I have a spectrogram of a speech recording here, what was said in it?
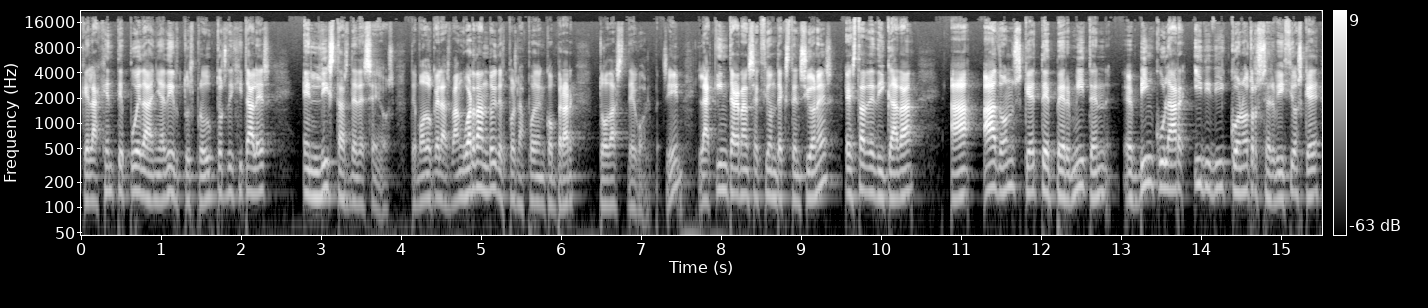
que la gente pueda añadir tus productos digitales en listas de deseos, de modo que las van guardando y después las pueden comprar todas de golpe. ¿sí? La quinta gran sección de extensiones está dedicada a add-ons que te permiten eh, vincular EDD con otros servicios que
